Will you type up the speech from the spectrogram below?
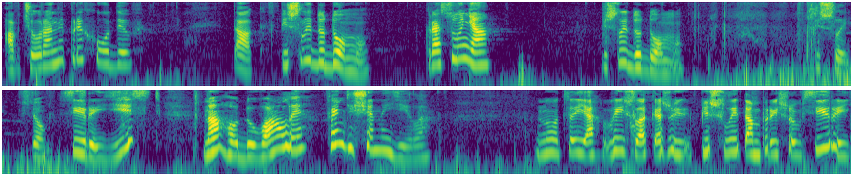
А вчора не приходив. Так, пішли додому. Красуня. Пішли додому. Пішли. Все, сірий їсть, нагодували. Фенді ще не їла. Ну, це я вийшла, кажу, пішли, там прийшов сірий,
